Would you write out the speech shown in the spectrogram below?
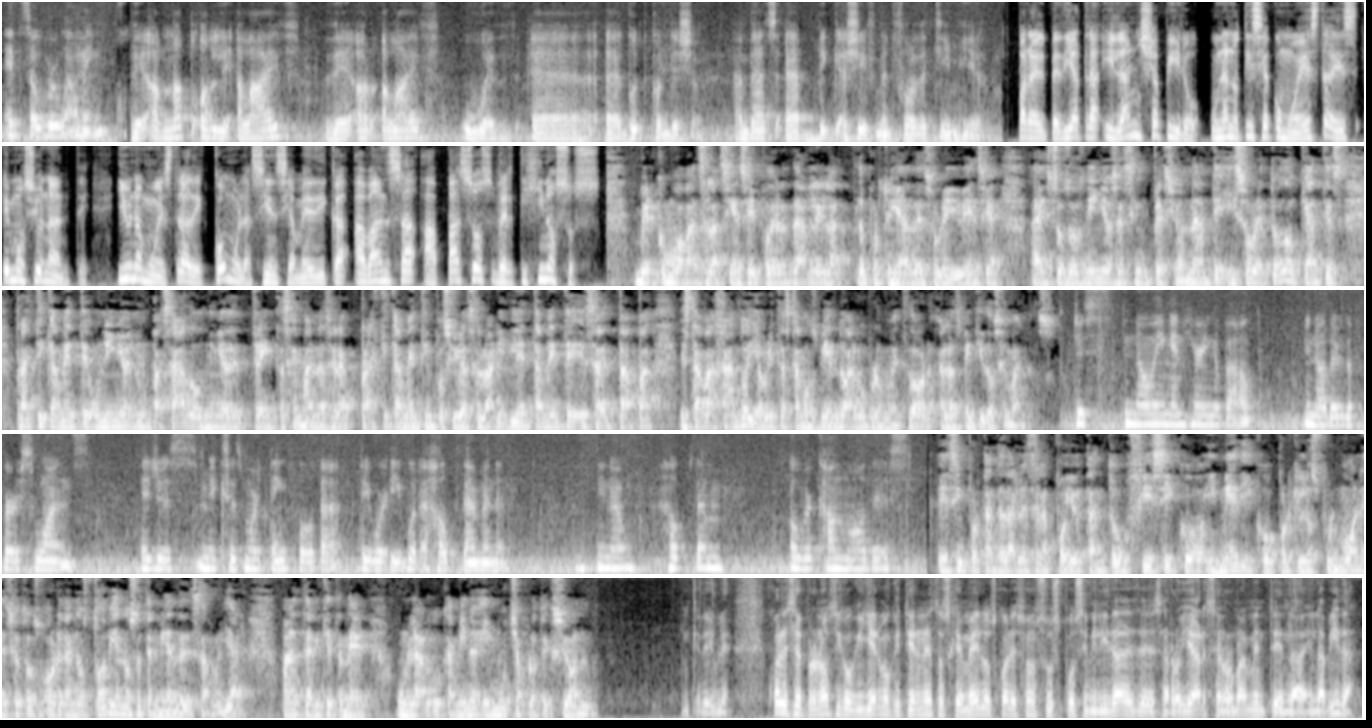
it's overwhelming. They are not only alive, they are alive with a, a good condition. And that's a big achievement for the team here. Para el pediatra Ilan Shapiro, una noticia como esta es emocionante y una muestra de cómo la ciencia médica avanza a pasos vertiginosos. Ver cómo avanza la ciencia y poder darle la, la, oportunidad de sobrevivencia a estos dos niños es impresionante y sobre todo que antes prácticamente un niño en un pasado, un niño de 30 semanas era prácticamente imposible salvar y lentamente esa etapa está bajando y ahorita estamos viendo algo prometedor a las 22 semanas. Just knowing and hearing about you know, they're the first ones. It just makes us more thankful that they were able to help them and, you know, help them overcome all this. Es importante darles el apoyo tanto físico y médico porque los pulmones y otros órganos todavía no se terminan de desarrollar. Van a tener que tener un largo camino y mucha protección. Increíble. ¿Cuál es el pronóstico, Guillermo, que tienen estos gemelos? ¿Cuáles son sus posibilidades de desarrollarse normalmente en la, en la vida?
